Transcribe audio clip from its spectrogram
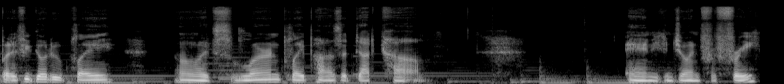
But if you go to Play, oh, it's learnplayposit.com, and you can join for free.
